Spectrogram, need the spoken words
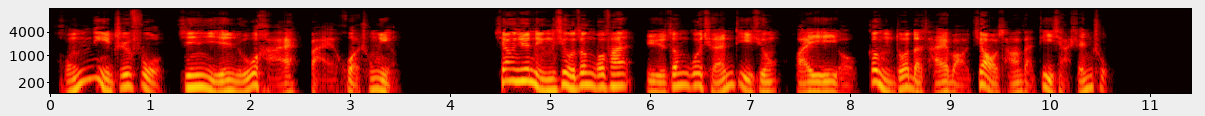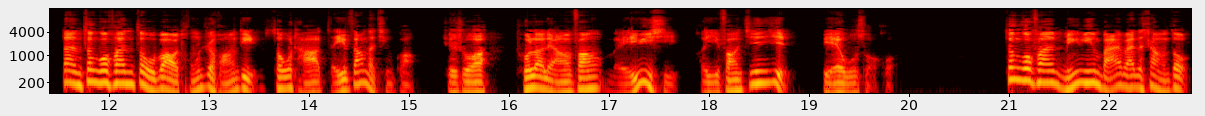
红逆之富，金银如海，百货充盈。湘军领袖曾国藩与曾国荃弟兄怀疑有更多的财宝窖藏在地下深处，但曾国藩奏报同治皇帝搜查贼赃的情况，却说除了两方伪玉玺和一方金印，别无所获。曾国藩明明白白的上奏，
